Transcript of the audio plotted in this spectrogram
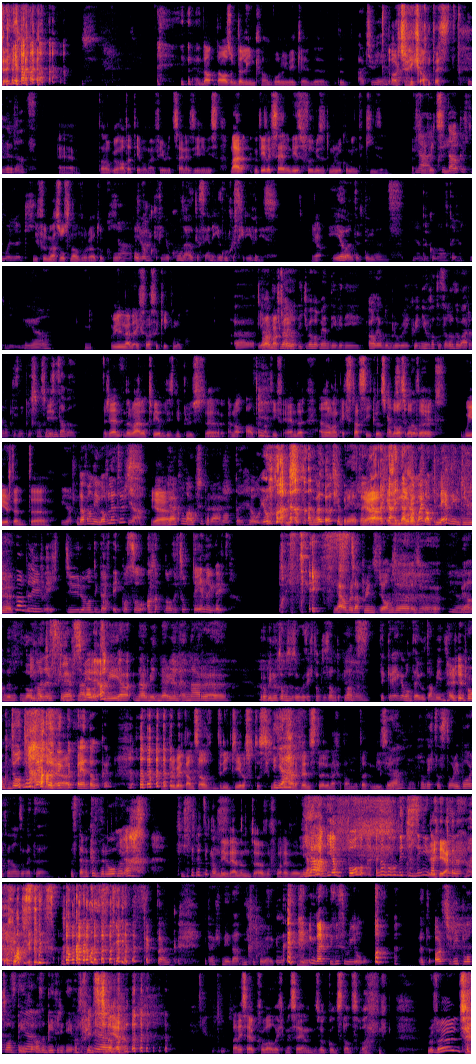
Dat, dat was ook de link van vorige week, hè. De, de, Archery, hè. de archery contest. Inderdaad. Eh, dat ook nog altijd een van mijn favorite scènes hierin is. Maar ik moet eerlijk zijn, in deze film is het moeilijk om in te kiezen. Mijn Ja, ik vind scene. dat ook echt moeilijk. Die film gaat zo snel vooruit ook gewoon. Ja, ook, Ja, ik vind ook gewoon dat elke scène heel goed geschreven is. ja. Heel entertainend. Ja, er komen altijd in. Ja. Hebben jullie naar de extra's gekeken ook? Eh, ja, ik wel, ik wel op mijn DVD. Oh, nee, op de Blu-ray. Ik weet niet of dat dezelfde waren op Disney+, Plus, maar soms Nee. is dat wel. Er, zijn, er waren twee op Disney Plus, eh, Mm. een al- alternatief einde en dan nog een extra sequence, maar dat was wat eh, weird. weird en eh, Ja. Dat van die love letters? Ja. ja, Ja, ik vond dat ook super raar. Wat de hel, joh. dus, Maar wel uitgebreid, hè? ja, Ik dacht, amai, dat blijft hier duren. Dat bleef echt duren, want ik dacht, ik was zo... Dat was echt zo op het einde en ik dacht... Is? Ja, over dat Prince John zo, zo Ja. ja, een love letter schrijft naar alle ja. twee. Ja, naar Maid Marian en naar eh, Robin Hood, om ze zo gezegd op dezelfde plaats Ja. te krijgen. Want hij wil dat Maid Marian ook dood doen. Dat is Ja. echt ook vrij donker. hij probeert dan zelf drie keer of zo te schieten Ja. naar het venster en dat gaat dan altijd mis. Ja, ja, het was echt zo'n storyboard. En dan zo met de, de stemmetjes erover. Ja. Die stem. En dan die random duif of whatever. Ja, Ja. die een vogel. En dan begon die te zingen. Ik dacht, Ja, nee, wat wat is gebeurt? dit? Wat is dit? Ik dacht dat ook. Ik dacht, nee, dat had niet goed gewerkt. Nee. Ik dacht, is this real? Het archery plot was beter. Ja. was een beter idee van Prince Ja. John. Ja. Maar is hij ook geweldig met zijn zo constant van... Revenge!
